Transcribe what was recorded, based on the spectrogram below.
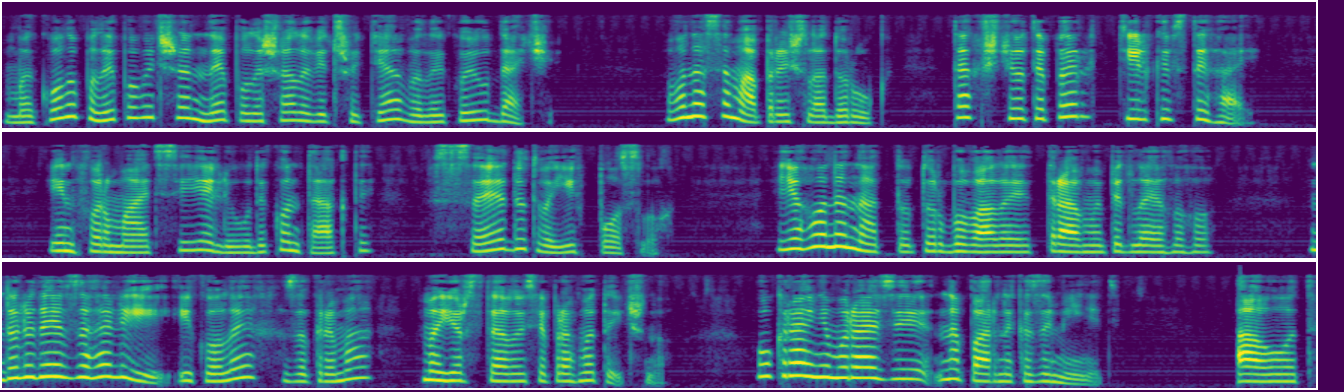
Микола Пилиповича не полишало відчуття великої удачі. Вона сама прийшла до рук, так що тепер тільки встигай. Інформація, люди, контакти все до твоїх послуг. Його не надто турбували травми підлеглого. До людей взагалі і колег, зокрема, майор ставився прагматично. У крайньому разі напарника замінять. А от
